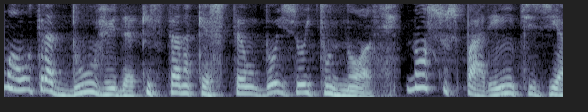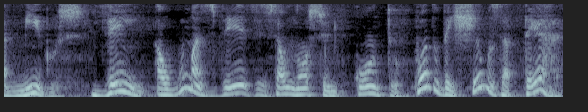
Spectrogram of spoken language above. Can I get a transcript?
uma outra dúvida que está na questão 289. Nossos parentes e amigos vêm algumas vezes ao nosso encontro quando deixamos a Terra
